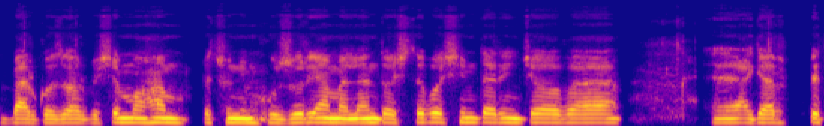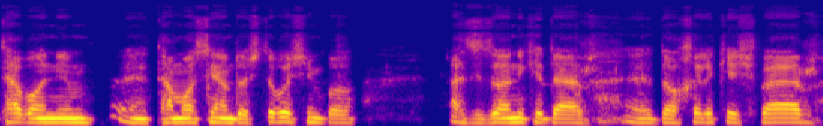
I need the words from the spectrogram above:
برگزار بشه ما هم بتونیم حضوری عملا داشته باشیم در اینجا و اگر بتوانیم تماسی هم داشته باشیم با عزیزانی که در داخل کشور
